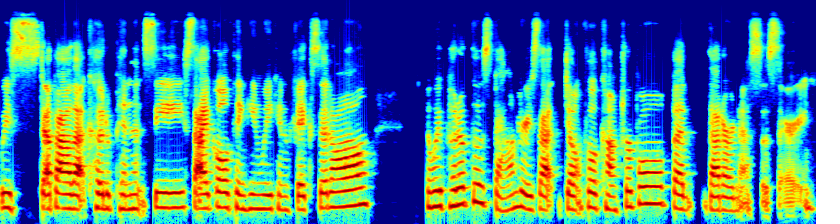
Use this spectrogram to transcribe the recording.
We step out of that codependency cycle thinking we can fix it all and we put up those boundaries that don't feel comfortable but that are necessary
